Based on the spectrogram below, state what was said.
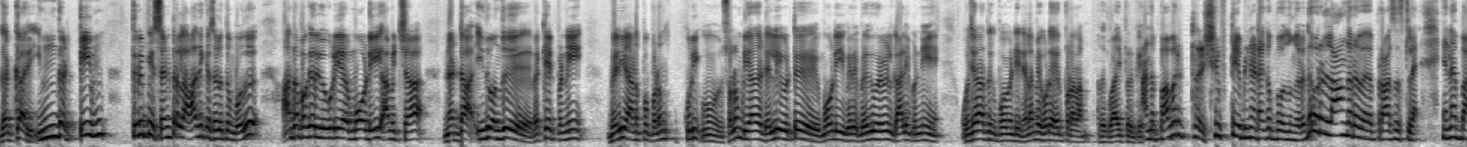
கட்காரி இந்த டீம் திருப்பி சென்ட்ரல் ஆதிக்கம் செலுத்தும் போது அந்த பக்கம் இருக்கக்கூடிய மோடி அமித்ஷா நட்டா இது வந்து வெக்கேட் பண்ணி வெளியே அனுப்பப்படும். குடி சொல்ல முடியாத டெல்லி விட்டு மோடி வெகு விரைவில் காலி பண்ணி குஜராத்துக்கு போக வேண்டிய நிலைமை கூட ஏற்படலாம். அதுக்கு வாய்ப்பு இருக்கு. அந்த பவர் ஷிஃப்ட் எப்படி நடக்க போகுதுங்கிறது ஒரு லாங்கர் ப்ராசஸில் ஏன்னா இப்போ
